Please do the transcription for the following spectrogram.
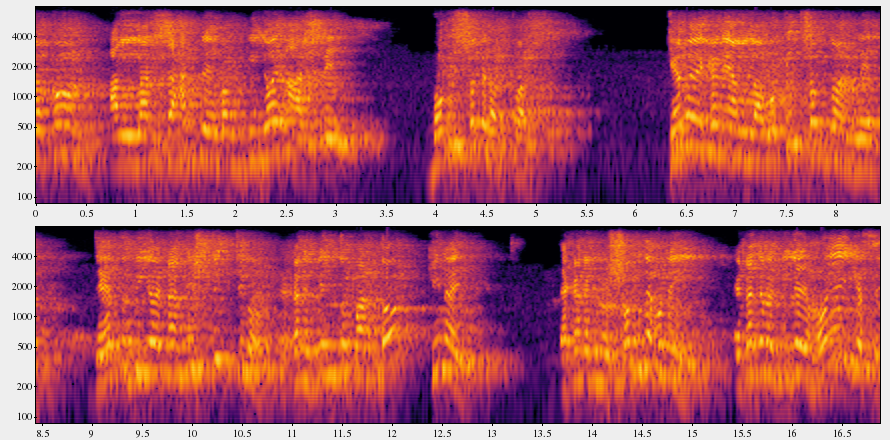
যখন আল্লাহর সাহায্য এবং বিজয় আসবে, ভবিষ্যতের অর্থ আসবে। কেন এখানে আল্লাহ অতীত শব্দ আনলেন? যেহেতু বিজয়টা নিশ্চিত ছিল, এখানে বিন্দু পার্থ কি নাই? এখানে কোনো সন্দেহ নেই। এটা যেন বিজয় হয়েই গেছে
